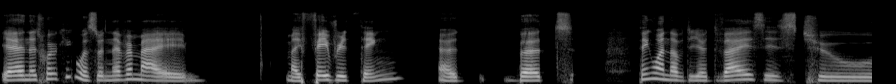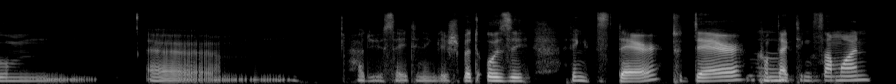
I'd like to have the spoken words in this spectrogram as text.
Yeah, networking was never my my favorite thing, uh, but I think one of the advice is to um, how do you say it in English? But oser. I think it's dare to dare mm. contacting someone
